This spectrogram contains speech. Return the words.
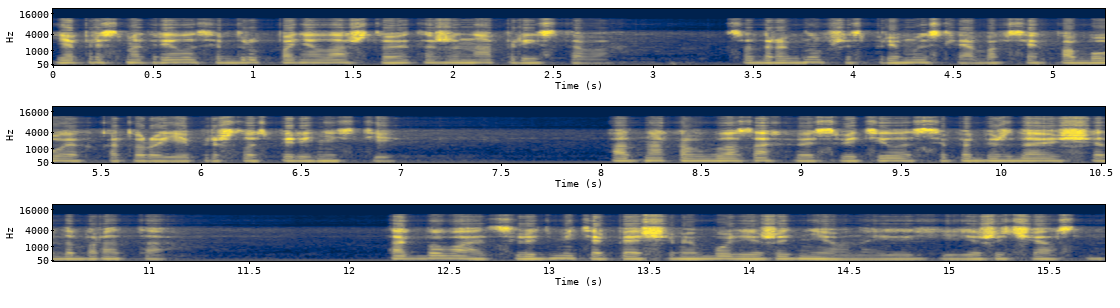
Я присмотрелась и вдруг поняла, что это жена пристава, содрогнувшись при мысли обо всех побоях, которые ей пришлось перенести. Однако в глазах ее светилась всепобеждающая доброта. Так бывает с людьми, терпящими боль ежедневно и ежечасно.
